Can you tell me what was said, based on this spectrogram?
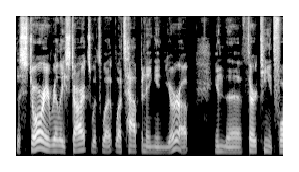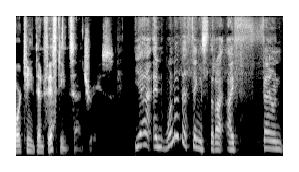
The story really starts with what, what's happening in Europe in the 13th, 14th, and 15th centuries. Yeah, and one of the things that I, I found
